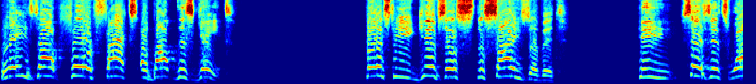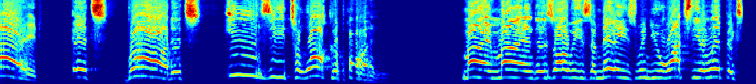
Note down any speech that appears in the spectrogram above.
lays out four facts about this gate. First, he gives us the size of it. He says it's wide, it's broad, it's easy to walk upon. My mind is always amazed when you watch the Olympics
